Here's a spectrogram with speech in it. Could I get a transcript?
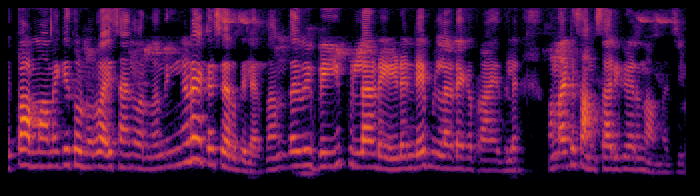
ഇപ്പൊ അമ്മാമ്മയ്ക്ക് തൊണ്ണൂറ് വയസ്സാന്ന് പറഞ്ഞത് നിങ്ങളുടെയൊക്കെ ചെറുതിൽ ഇപ്പൊ ഈ പിള്ളേരുടെ ഏടന്റെ പിള്ളേരുടെ ഒക്കെ പ്രായത്തിൽ നന്നായിട്ട് സംസാരിക്കുമായിരുന്നു അമ്മച്ചി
